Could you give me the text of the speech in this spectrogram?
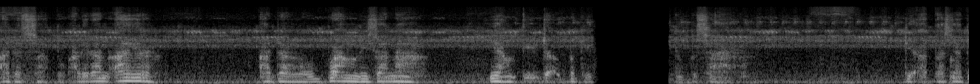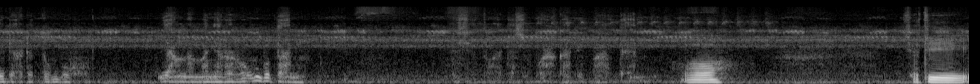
ada satu aliran air, ada lubang di sana yang tidak begitu besar. Di atasnya tidak ada tumbuh yang namanya rerumputan. Di situ ada sebuah kadipaten. Oh, jadi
